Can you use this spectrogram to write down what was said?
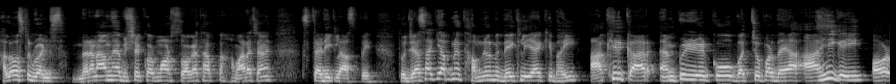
हेलो स्टूडेंट्स मेरा नाम है अभिषेक वर्मा और स्वागत है आपका हमारा चैनल स्टडी क्लास पे। तो जैसा कि आपने थंबनेल में देख लिया है कि भाई, आखिरकार एमपीडीएड को बच्चों पर दया आ ही गई और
